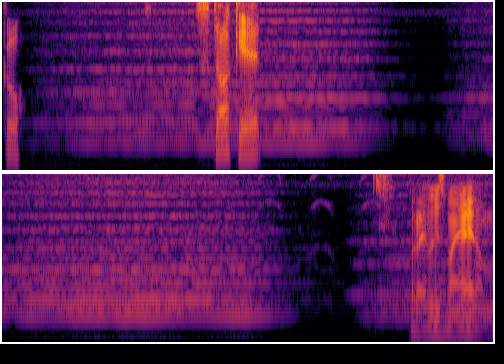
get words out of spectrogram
Cool. Stuck it. But I lose my item.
